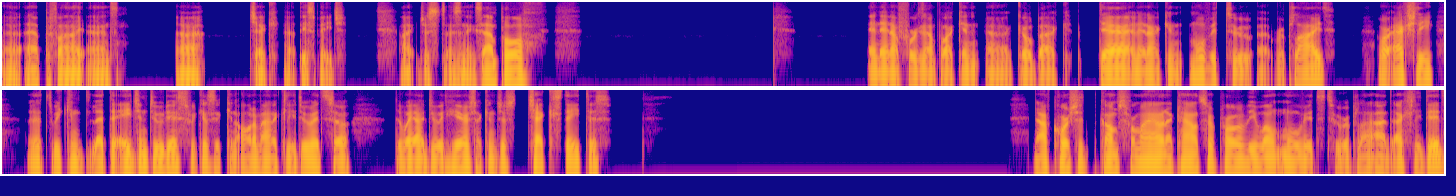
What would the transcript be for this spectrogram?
uh, Apify and uh, check this page. All right, just as an example. And then, uh, for example, I can uh, go back there and then I can move it to uh, replied or actually that we can let the agent do this because it can automatically do it. So the way I do it here is I can just check status. Now, of course, it comes from my own account, so probably won't move it to reply. I actually did.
